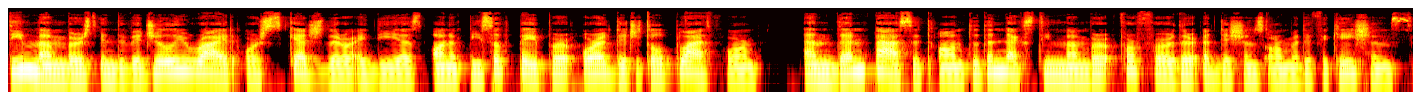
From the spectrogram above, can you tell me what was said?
team members individually write or sketch their ideas on a piece of paper or a digital platform and then pass it on to the next team member for further additions or modifications.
